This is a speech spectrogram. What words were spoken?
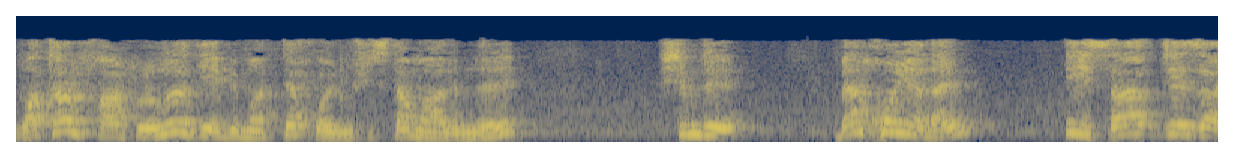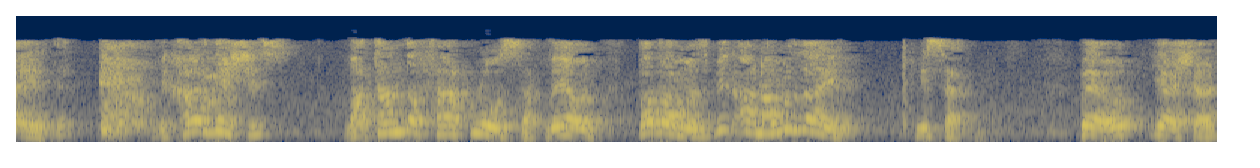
vatan farklılığı diye bir madde koymuş İslam alimleri. Şimdi ben Konya'dayım, İsa Cezayir'de. E kardeşiz, vatanda farklı olsak veyahut babamız bir, anamız ayrı. Misal. Veyahut yaşar,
